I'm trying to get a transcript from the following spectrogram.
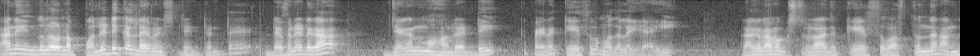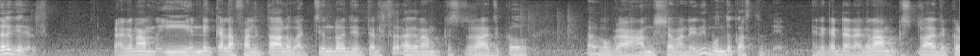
కానీ ఇందులో ఉన్న పొలిటికల్ డైమెన్షన్ ఏంటంటే డెఫినెట్గా జగన్మోహన్ రెడ్డి పైన కేసులు మొదలయ్యాయి. రఘురామకృష్ణరాజు కేసు వస్తుందని అందరికీ తెలుసు. రఘురామ్ ఈ ఎన్నికల ఫలితాలు వచ్చిన రోజే తెలుసు రఘురామకృష్ణరాజుకు ఒక అంశం అనేది ముందుకు వస్తుంది ఎందుకంటే రఘురామకృష్ణరాజుకు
